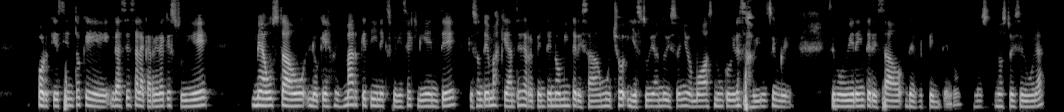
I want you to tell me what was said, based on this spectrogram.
porque siento que gracias a la carrera que estudié me ha gustado lo que es marketing, experiencia del cliente, que son temas que antes de repente no me interesaban mucho y estudiando diseño de modas nunca hubiera sabido si me, si me hubiera interesado de repente, ¿no? No, estoy segura.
